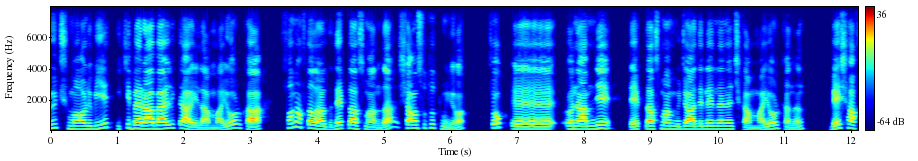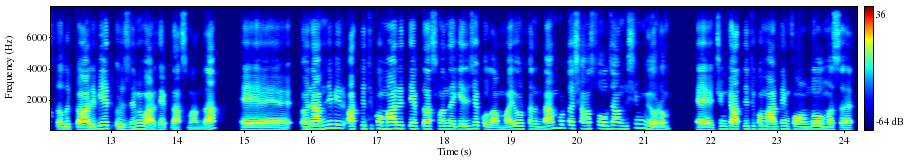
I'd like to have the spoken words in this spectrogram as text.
3 mağlubiyet 2 beraberlikle ayrılan Mallorca son haftalarda deplasmanda şansı tutmuyor. Çok e, önemli deplasman mücadelelerine çıkan Mallorca'nın 5 haftalık galibiyet özlemi var deplasmanda. Eee, önemli bir Atletico Madrid deplasmanına gelecek olan Mallorca'nın ben burada şanslı olacağını düşünmüyorum. Eee, çünkü Atletico Madrid'in formda olması,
